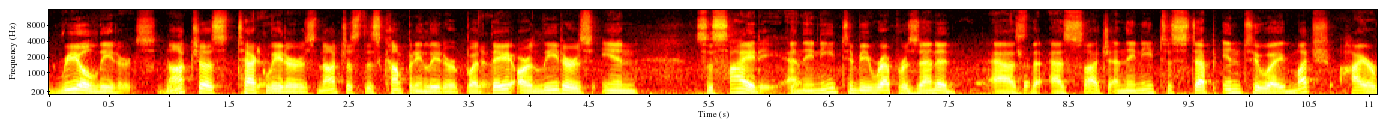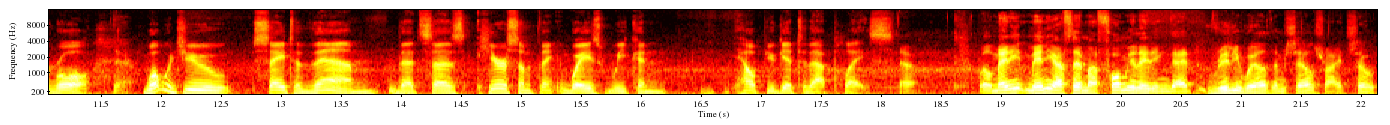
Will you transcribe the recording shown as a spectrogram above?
real leaders, mm-hmm. not just tech yeah. leaders, not just this company leader, but yeah. they are leaders in society, and they need to be represented as sure. the, as such, and they need to step into a much higher role. Yeah. What would you say to them that says, here are some th- ways we can help you get to that place? Yeah. Well, many many of them are formulating that really well themselves, right? So,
